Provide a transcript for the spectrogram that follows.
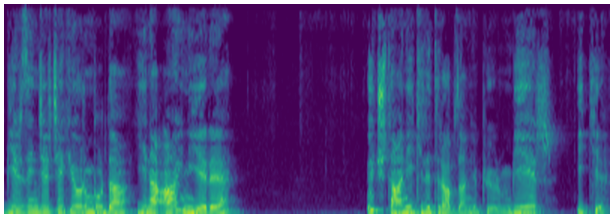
Bir zincir çekiyorum burada. Yine aynı yere 3 tane ikili trabzan yapıyorum. 1 2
